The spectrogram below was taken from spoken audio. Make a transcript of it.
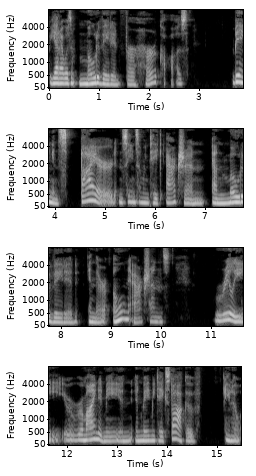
But yet I wasn't motivated for her cause. Being inspired and seeing someone take action and motivated in their own actions really reminded me and, and made me take stock of, you know,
